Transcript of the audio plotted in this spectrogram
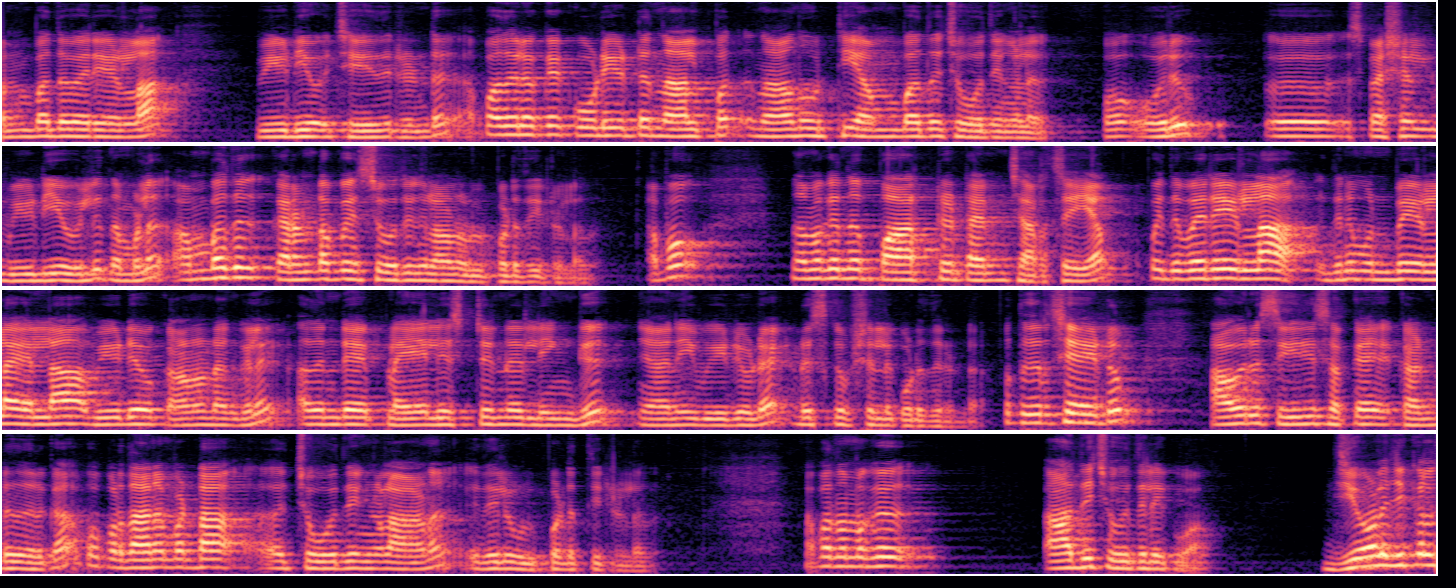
ഒൻപത് വരെയുള്ള വീഡിയോ ചെയ്തിട്ടുണ്ട്. അപ്പോൾ അതിലൊക്കെ കൂടിയിട്ട് നാൽപ്പത് നാനൂറ്റി അമ്പത് ചോദ്യങ്ങൾ. ഇപ്പോൾ ഒരു സ്പെഷ്യൽ വീഡിയോയിൽ നമ്മൾ അമ്പത് കറണ്ട് അഫയേഴ്സ് ചോദ്യങ്ങളാണ് ഉൾപ്പെടുത്തിയിട്ടുള്ളത്. അപ്പോൾ നമുക്കിന്ന് പാർട്ട് ടെൻ ചർച്ച ചെയ്യാം. അപ്പോൾ ഇതുവരെയുള്ള ഇതിനു മുൻപേയുള്ള എല്ലാ വീഡിയോ കാണണമെങ്കിൽ അതിന്റെ പ്ലേലിസ്റ്റിന്റെ ലിങ്ക് ഞാൻ ഈ വീഡിയോയുടെ ഡിസ്ക്രിപ്ഷനിൽ കൊടുത്തിട്ടുണ്ട്. അപ്പോൾ തീർച്ചയായിട്ടും ആ ഒരു സീരീസ് ഒക്കെ കണ്ടു തീർക്കുക അപ്പോൾ പ്രധാനപ്പെട്ട ചോദ്യങ്ങളാണ് ഇതിൽ ഉൾപ്പെടുത്തിയിട്ടുള്ളത്. അപ്പോൾ നമുക്ക് ആദ്യ ചോദ്യത്തിലേക്ക് പോവാം. ജിയോളജിക്കൽ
